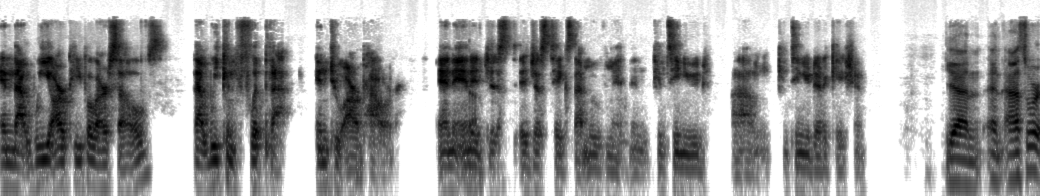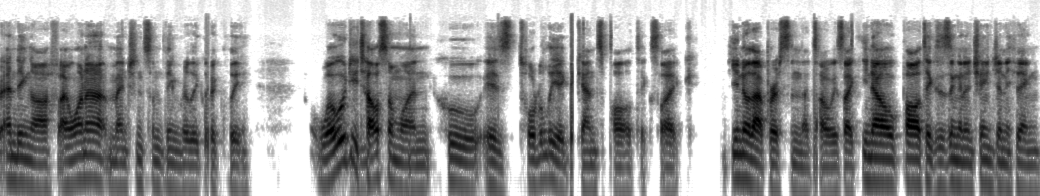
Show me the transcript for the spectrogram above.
and that we are people ourselves that we can flip that into our power and and it just it just takes that movement and continued um, continued dedication yeah and, and as we're ending off i want to mention something really quickly what would you mm-hmm. tell someone who is totally against politics like you know that person that's always like you know politics isn't going to change anything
